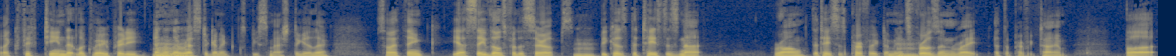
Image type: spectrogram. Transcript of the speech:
like 15 that look very pretty, and then the mm-hmm. rest are going to be smashed together. So I think, yeah, save those for the syrups because the taste is not wrong. The taste is perfect. I mean, it's frozen right at the perfect time. But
